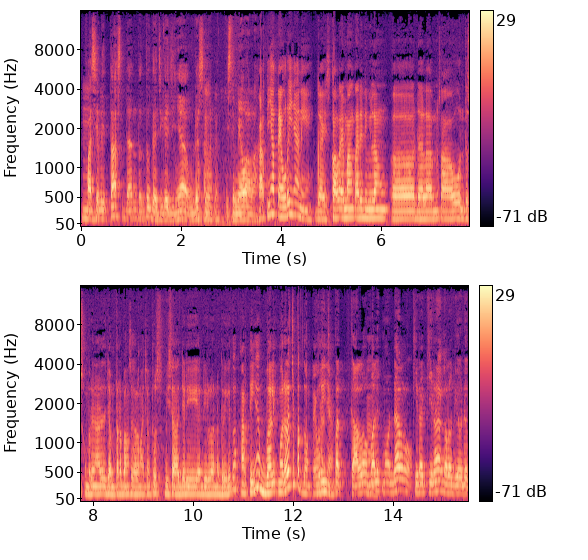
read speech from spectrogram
fasilitas dan tentu gaji-gajinya udah Oke, sangat oke. istimewa lah. Artinya teorinya nih, guys. Kalau emang tadi dibilang eh, dalam tahun terus kemudian ada jam terbang segala macam terus bisa jadi yang di luar negeri gitu, artinya balik modalnya cepet dong teorinya. Cepat. Kalau Hmm. balik modal, kira-kira kalau dia udah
